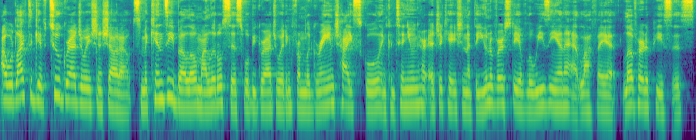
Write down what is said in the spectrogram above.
I would like to give two graduation shout outs. Mackenzie Bello, my little sis, will be graduating from LaGrange High School and continuing her education at the University of Louisiana at Lafayette. Love her to pieces.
